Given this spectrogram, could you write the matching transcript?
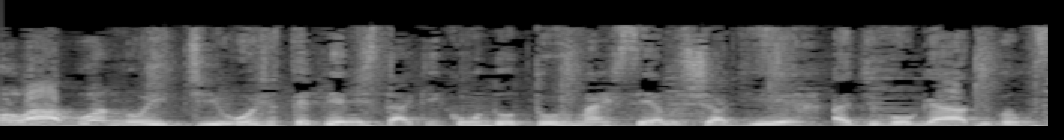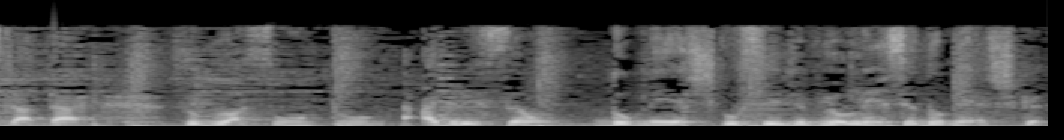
Olá, boa noite. Hoje o TPM está aqui com o Dr. Marcelo Xavier, advogado, e vamos tratar sobre o assunto agressão doméstica, ou seja, violência doméstica.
